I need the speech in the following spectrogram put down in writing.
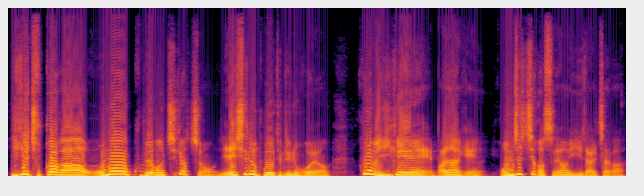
이게 주가가 5만 900원 찍었죠. 예시를 보여드리는 거예요. 그러면 이게 만약에 언제 찍었어요? 이 날짜가.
